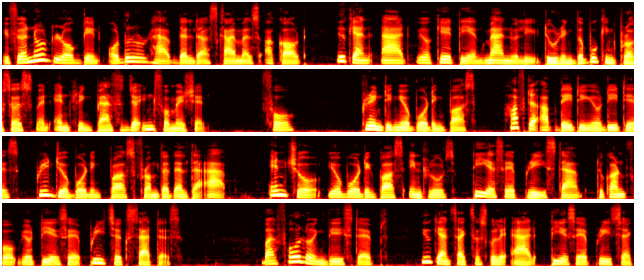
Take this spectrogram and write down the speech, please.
If you are not logged in or do not have Delta SkyMiles account, you can add your KTN manually during the booking process when entering passenger information. 4. Printing your boarding pass. After updating your details, print your boarding pass from the Delta app. Ensure your boarding pass includes TSA pre stamp to confirm your TSA PreCheck status. By following these steps, you can successfully add TSA PreCheck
